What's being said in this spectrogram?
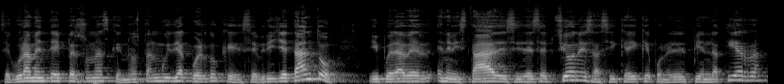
Seguramente hay personas que no están muy de acuerdo que se brille tanto y puede haber enemistades y decepciones, así que hay que poner el pie en la tierra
